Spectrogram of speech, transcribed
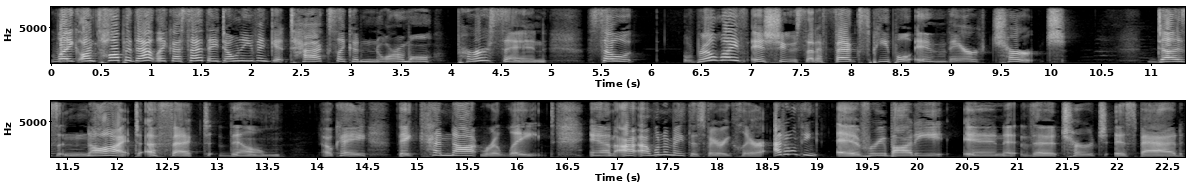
like on top of that, like I said, they don't even get taxed like a normal person. So real life issues that affects people in their church does not affect them. Okay. They cannot relate. And I, I want to make this very clear. I don't think everybody in the church is bad,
